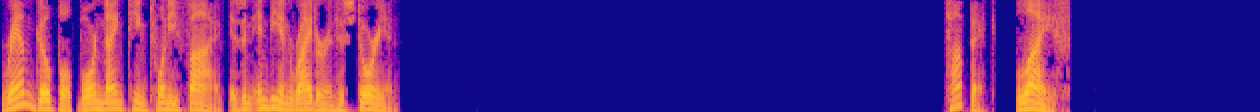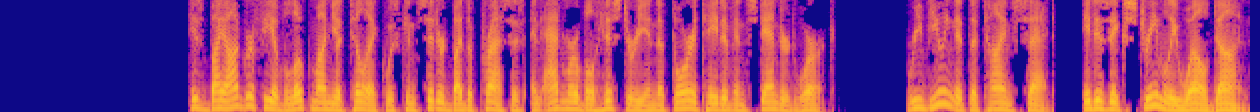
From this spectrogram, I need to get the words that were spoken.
Ram Gopal born 1925 is an Indian writer and historian. Life His biography of Lokmanya Tilak was considered by the press as an admirable history and authoritative and standard work. Reviewing it The Times said, "...it is extremely well done."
